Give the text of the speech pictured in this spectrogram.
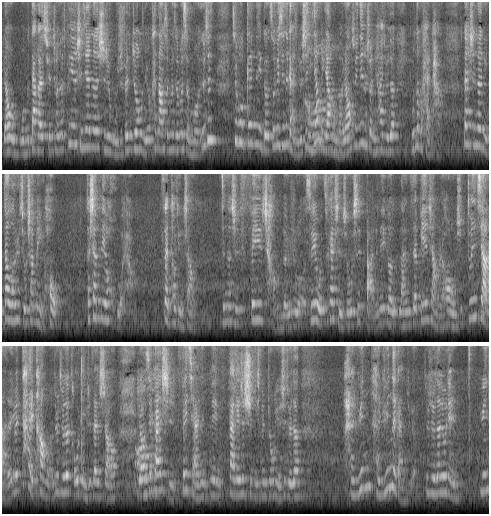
然后我们大概全程的飞行时间呢是五十分钟，你就看到什么什么什么，就是最后跟那个坐飞机的感觉是一样一样的，然后所以那个时候你还觉得不那么害怕，但是呢，你到了日球上面以后，它上面那个火呀，在你头顶上。真的是非常的热，所以我最开始的时候是把着那个篮子在边上，然后我是蹲下来的，因为太烫了，就觉得头顶是在烧。然后最开始飞起来那那大概是十几分钟，也是觉得很晕很晕的感觉，就觉得有点晕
